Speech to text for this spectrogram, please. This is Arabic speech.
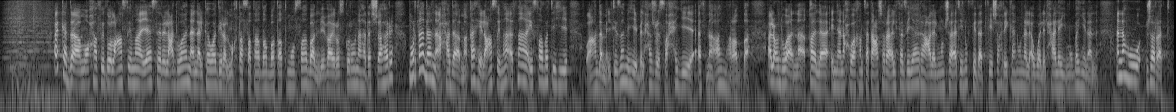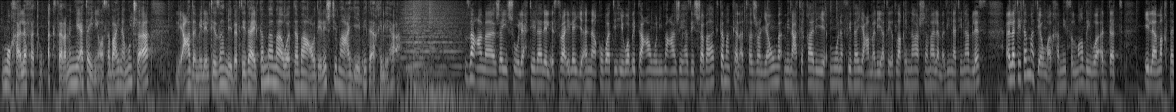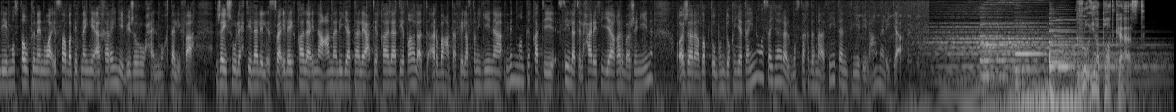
أكد محافظ العاصمة ياسر العدوان أن الكوادر المختصة ضبطت مصابا بفيروس كورونا هذا الشهر مرتادا أحد مقاهي العاصمة أثناء إصابته وعدم التزامه بالحجر الصحي أثناء المرض. العدوان قال إن نحو 15 ألف زيارة على المنشآت نفذت في شهر كانون الأول الحالي مبينا أنه جرت مخالفة أكثر من 270 منشأة لعدم الالتزام بارتداء الكمامة والتباعد الاجتماعي بداخلها. زعم جيش الاحتلال الإسرائيلي أن قواته وبالتعاون مع جهاز الشباك تمكنت فجر اليوم من اعتقال منفذي عملية إطلاق النار شمال مدينة نابلس التي تمت يوم الخميس الماضي وأدت إلى مقتل مستوطن وإصابة اثنين آخرين بجروح مختلفة. جيش الاحتلال الإسرائيلي قال إن عملية الاعتقالات طالت أربعة فلسطينيين من منطقة سيلة الحارثية غرب جنين وجرى ضبط بندقيتين والسيارة المستخدمة في تنفيذ العملية. رؤيا بودكاست.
